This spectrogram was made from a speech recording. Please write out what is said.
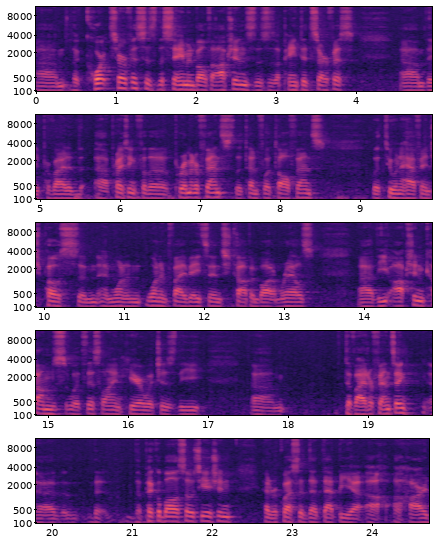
Um, the court surface is the same in both options. This is a painted surface. Um, they provided, uh, pricing for the perimeter fence, the ten-foot tall fence with two and a half inch posts and, and one and, one and five eighths inch top and bottom rails. Uh, the option comes with this line here, which is the, um, divider fencing. Uh, the, the pickleball association had requested that that be a, a, a hard,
